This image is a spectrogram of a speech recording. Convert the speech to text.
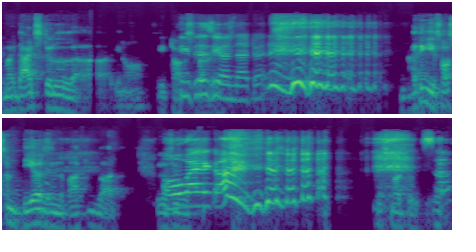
my dad still, uh, you know, he talks. He you on that one. I think he saw some deers in the parking lot. Oh my god! so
